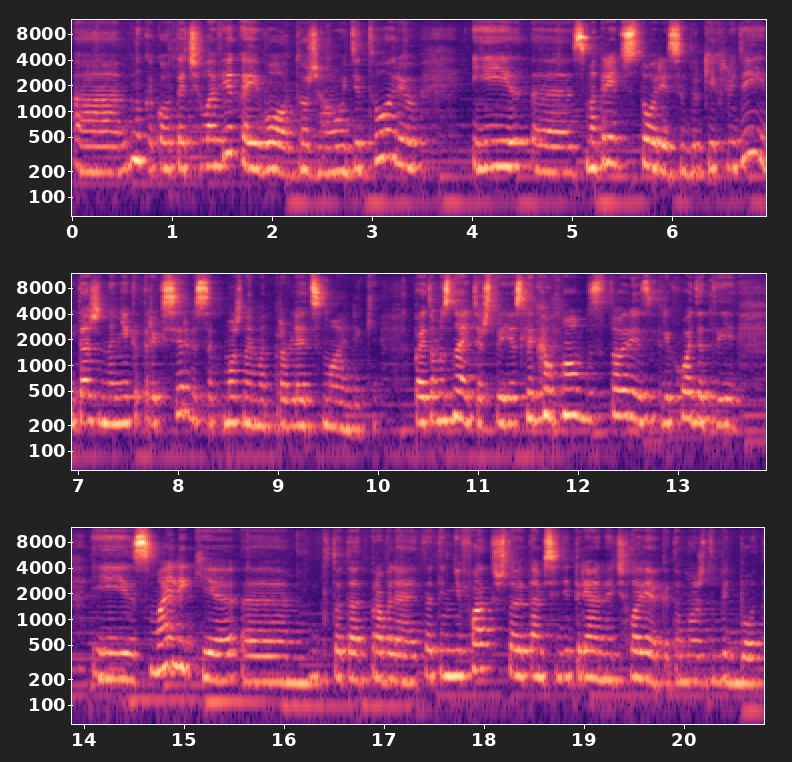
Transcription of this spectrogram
э, ну, какого-то человека, его тоже аудиторию, и э, смотреть сторис других людей. И даже на некоторых сервисах можно им отправлять смайлики. Поэтому знайте, что если к вам сторис приходят и и смайлики э, кто-то отправляет, это не факт, что там сидит реальный человек, это может быть бот,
